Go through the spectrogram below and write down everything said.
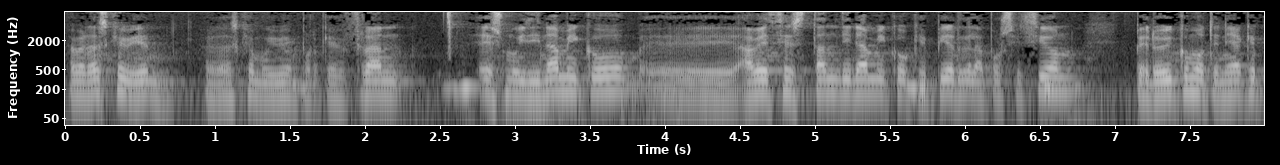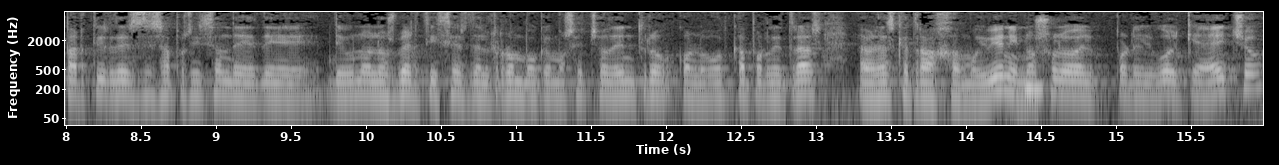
la verdad es que bien, la verdad es que muy bien, porque Fran es muy dinámico, eh, a veces tan dinámico que pierde la posición, pero hoy como tenía que partir desde esa posición de, de, uno de los vértices del rombo que hemos hecho dentro, con Lobotka por detrás, la verdad es que ha trabajado muy bien, y no solo por el gol que ha hecho,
